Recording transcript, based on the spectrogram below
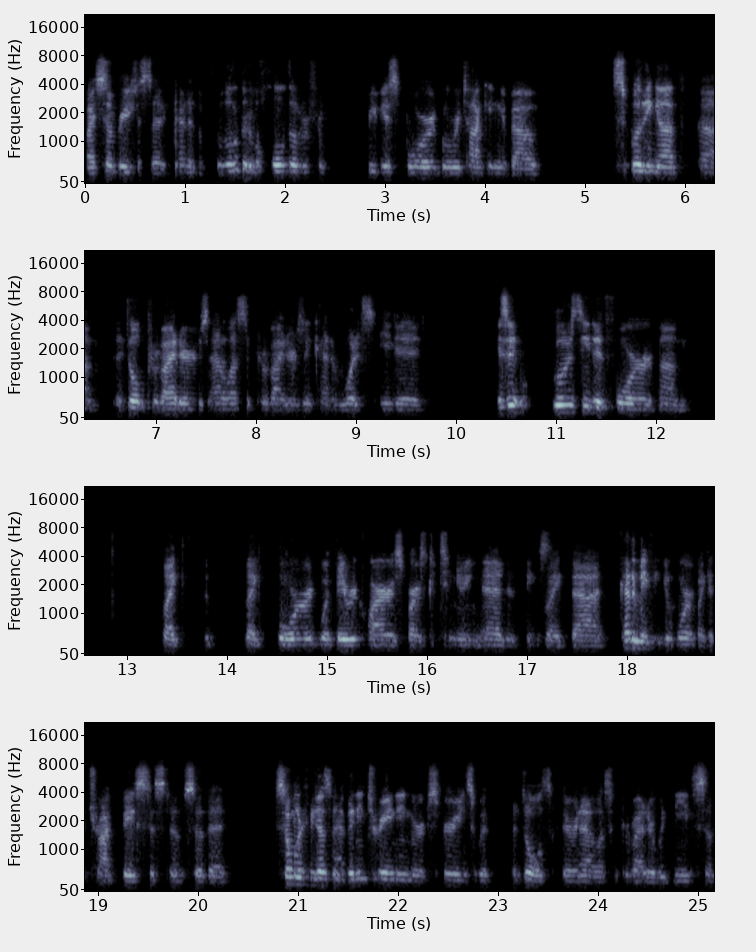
by summary, just a kind of a little bit of a holdover from previous board where we're talking about splitting up um, adult providers, adolescent providers, and kind of what is needed. Is it what is needed for um, like the like board, what they require as far as continuing ed and things like that, kind of making it more of like a track-based system so that someone who doesn't have any training or experience with adults, if they're an adolescent provider, would need some,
